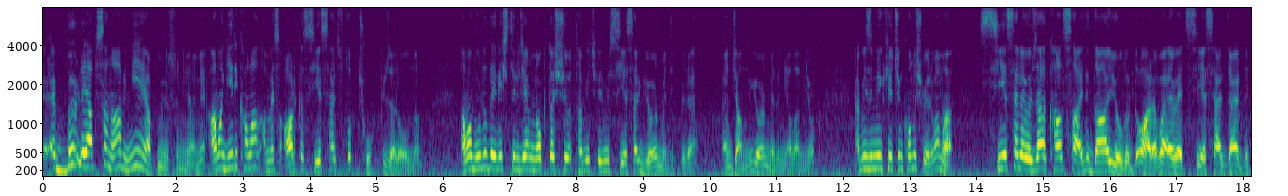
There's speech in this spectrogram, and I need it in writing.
E, böyle yapsan abi niye yapmıyorsun yani? Ama geri kalan mesela arka CSL stop çok güzel oldu. Ama burada da eleştireceğim nokta şu. Tabii hiçbirimiz CSL görmedik bile. Ben canlı görmedim yalan yok. Ya bizim ülke için konuşmuyorum ama CSL'e özel kalsaydı daha iyi olurdu o araba. Evet CSL derdik.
